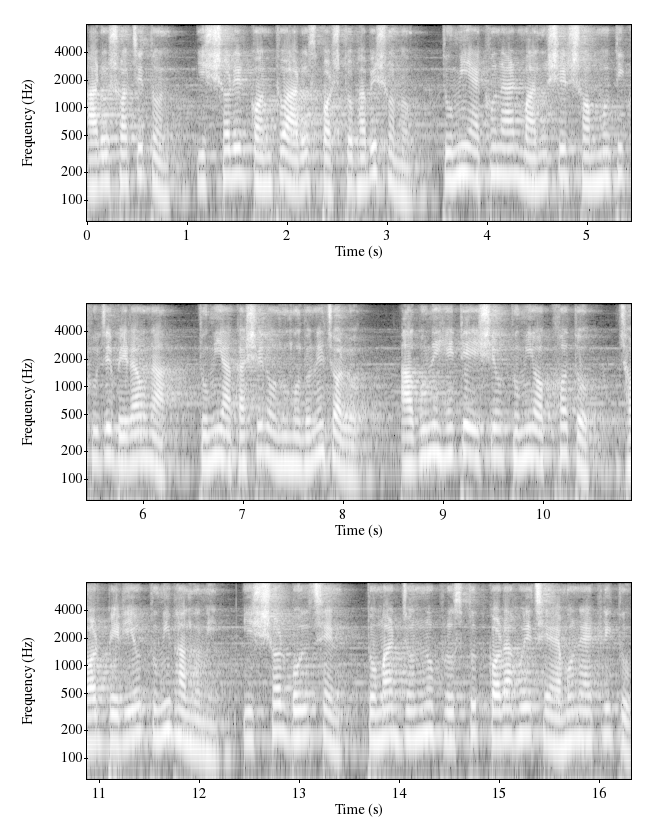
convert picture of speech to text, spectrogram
আরও সচেতন, ঈশ্বরের কণ্ঠ আরও স্পষ্টভাবে শোনো। তুমি এখন আর মানুষের সম্মতি খুঁজে বেরাও না, তুমি আকাশের অনুমোদনে চলো। আগুনে হেঁটে এসেও তুমি অক্ষত, ঝড় পেরিয়েও তুমি ভাঙনি। ঈশ্বর বলছেন, তোমার জন্য প্রস্তুত করা হয়েছে এমন এক ঋতু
